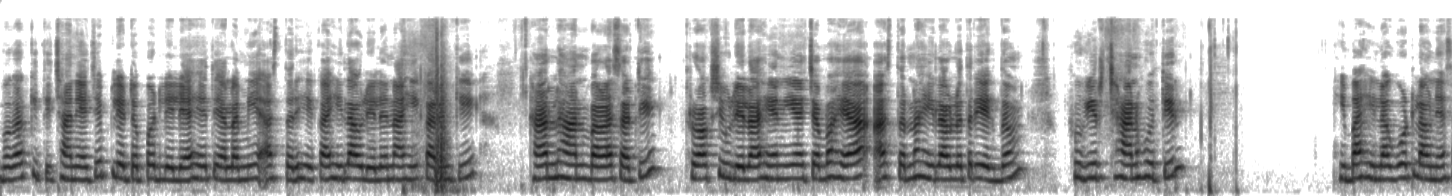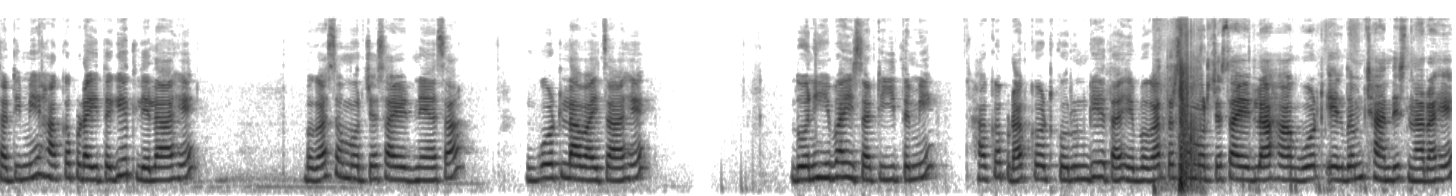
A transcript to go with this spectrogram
बघा किती छान याचे प्लेट पडलेले आहेत. याला मी अस्तर हे काही लावलेलं नाही कारण की हा लहान बाळासाठी फ्रॉक शिवलेला आहे आणि याच्या बाह्या अस्तर नाही लावलं तर एकदम फुगीर छान होतील. ही बाहीला गोट लावण्यासाठी मी हा कपडा इथं घेतलेला आहे. बघा समोरच्या साईडने असा गोट लावायचा आहे. दोन्ही बाहीसाठी इथं मी हा कपडा कट करून घेत आहे. बघा तर समोरच्या साईडला हा गोट एकदम छान दिसणार आहे.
